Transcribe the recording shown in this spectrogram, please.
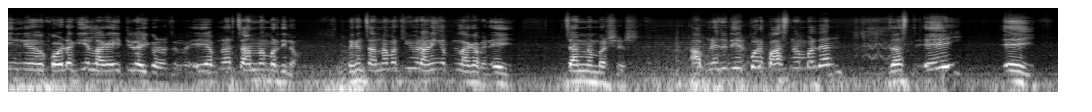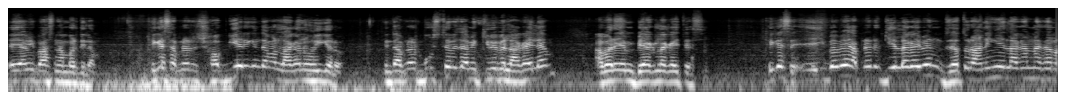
তিন, কয়টা গিয়ে লাগাই ট্রাই করার জন্য। এই আপনার চার নাম্বার দিলাম। দেখেন, চার নাম্বার কীভাবে রানিং আপনি লাগাবেন? এই চার নাম্বার শেষ। আপনি যদি এরপরে পাঁচ নাম্বার দেন জাস্ট এই এই এই আমি পাঁচ নাম্বার দিলাম। ঠিক আছে? আপনার সব গিয়ারই কিন্তু আমার লাগানো হয়ে গেল। কিন্তু আপনার বুঝতে হবে যে আমি কীভাবে লাগাইলাম। আবার আমি ব্যাগ লাগাইতেছি। ঠিক আছে? এইভাবে আপনার গিয়ার লাগাইবেন, যত রানিংয়ে লাগান না কেন,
